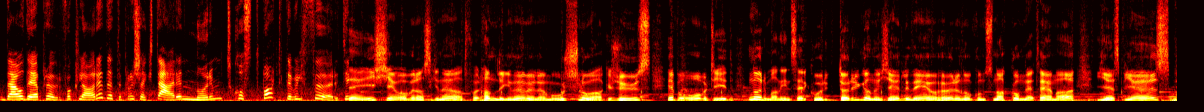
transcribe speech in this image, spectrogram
Det er jo det jeg prøver å forklare. Dette prosjektet er enormt kostbart. Det vil føre til Det er ikke overraskende at forhandlingene mellom Oslo og Akershus er på overtid, når man innser hvor dørgende kjedelig det er å høre noen snakke om det temaet. Gjesp, gjesp.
